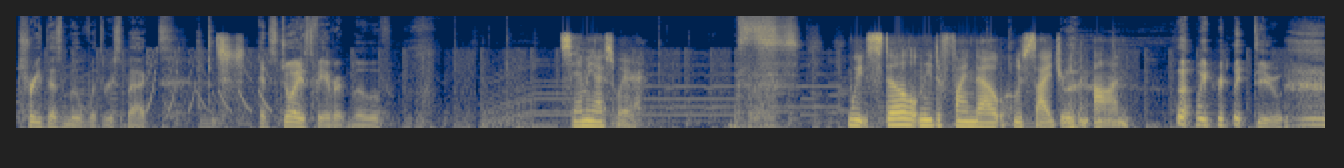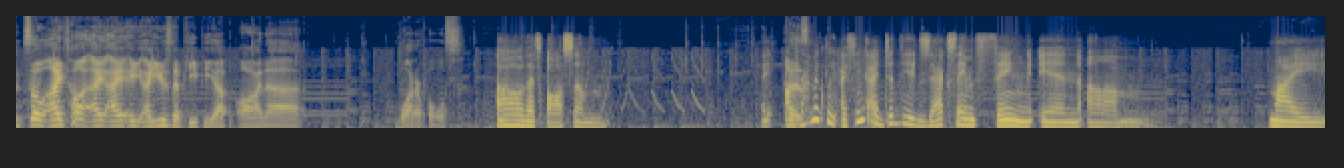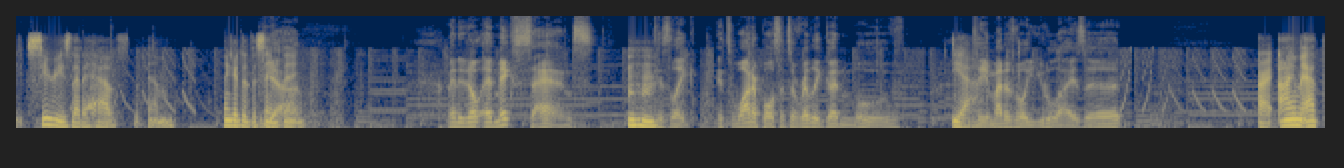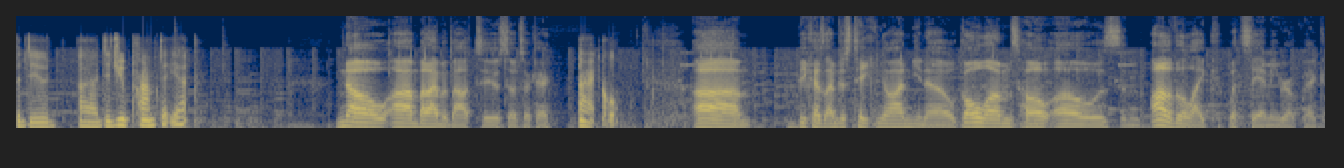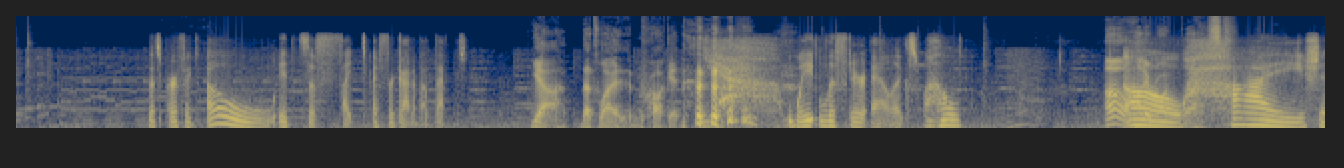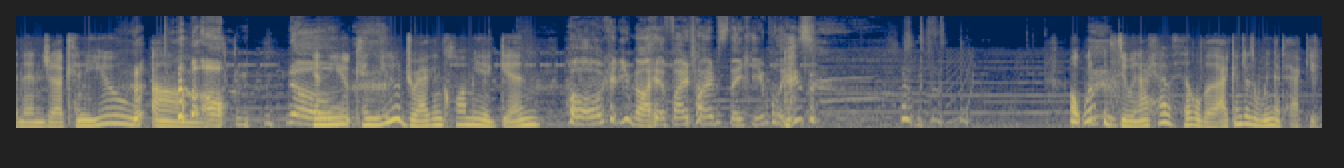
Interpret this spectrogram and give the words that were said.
treat this move with respect. It's Joy's favorite move. Sammy, I swear. We still need to find out whose side you're even on. we really do. So I taught, I, I, I used a PP up on uh, water pulse. Oh, that's awesome. I, ironically, I think I did the exact same thing in um my series that I have with him. I think I did the same Yeah. thing. I mean, it it makes sense hmm because like it's water pulse. It's a really good move, Yeah. so you might as well utilize it. All right, I'm at the dude. Uh, did you prompt it yet? No, um, but I'm about to, so it's okay. All right, cool. Um, because I'm just taking on, you know, golems, ho-ohs, and all of the like with Sammy real quick. That's perfect. Oh, it's a fight. I forgot about that. Yeah, that's why I didn't proc it. Yeah. Weightlifter Alex. Well, oh, oh, hi, Shedinja. Can you um oh no! can you can you dragon claw me again? Oh, can you not hit five times? Thank you, please. Oh, what am I doing? I have Hilda. I can just wing attack you.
